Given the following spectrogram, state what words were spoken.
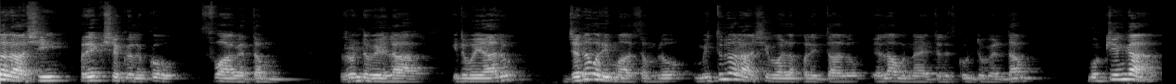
మిథున రాశి ప్రేక్షకులకు స్వాగతం. రెండు వేల ఇరవై ఆరు జనవరి మాసంలో మిథున రాశి వాళ్ళ ఫలితాలు ఎలా ఉన్నాయో తెలుసుకుంటూ వెళ్దాం. ముఖ్యంగా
